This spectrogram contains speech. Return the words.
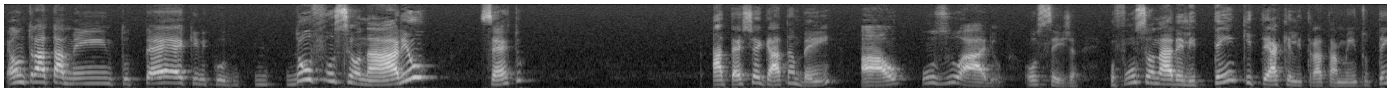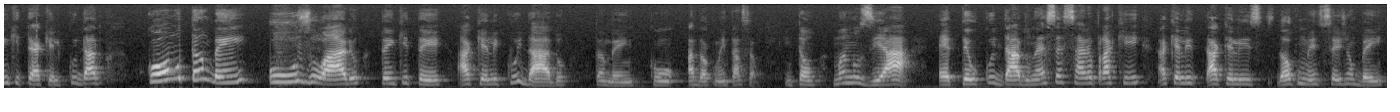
É um tratamento técnico do funcionário, certo? Até chegar também ao usuário. Ou seja, o funcionário ele tem que ter aquele tratamento, tem que ter aquele cuidado como também o usuário tem que ter aquele cuidado também com a documentação. Então, manusear é ter o cuidado necessário para que aquele, aqueles documentos sejam bem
